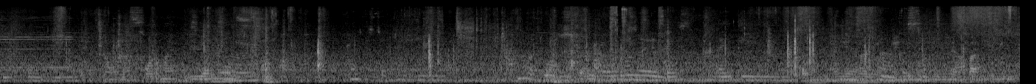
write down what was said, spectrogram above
Una forma, digamos, la parte que tiene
